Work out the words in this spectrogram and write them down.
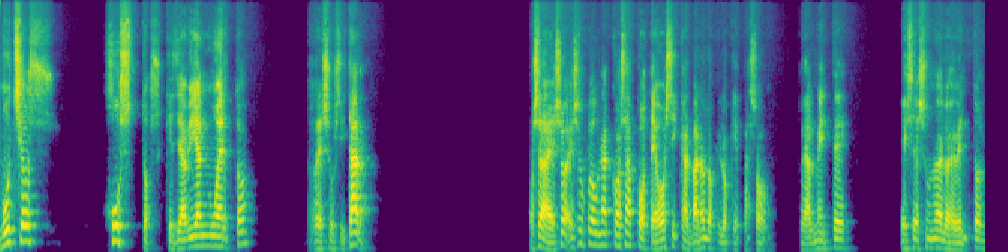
Muchos justos que ya habían muerto resucitaron. O sea, eso, eso fue una cosa apoteósica, hermano, lo que, lo que pasó. Realmente ese es uno de los eventos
